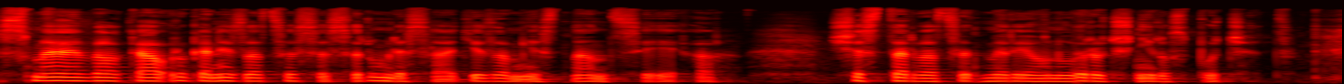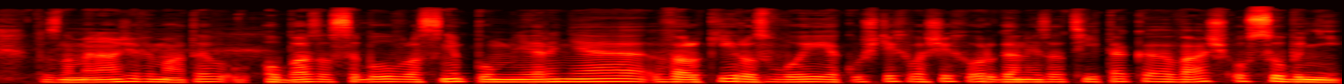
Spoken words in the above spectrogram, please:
jsme velká organizace se 70 zaměstnanci a 620 milionů roční rozpočet. To znamená, že vy máte oba za sebou vlastně poměrně velký rozvoj, jak už těch vašich organizací, tak váš osobní.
